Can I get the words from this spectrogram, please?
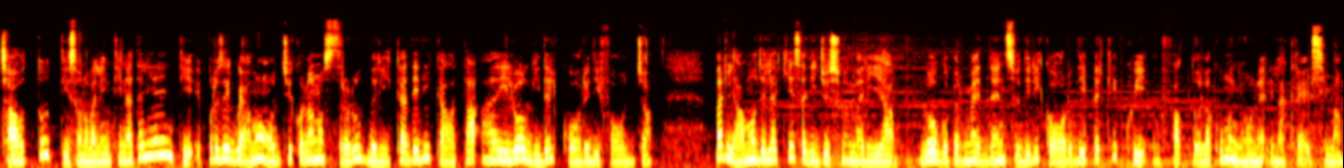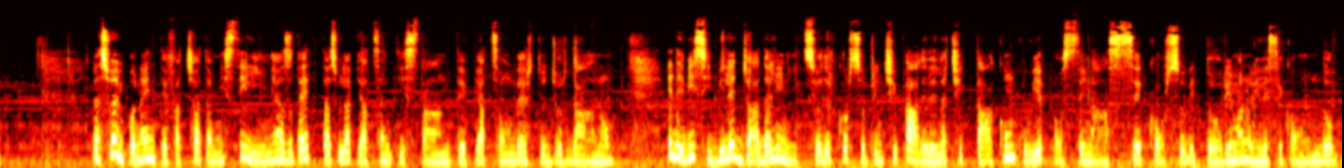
Ciao a tutti, sono Valentina Talienti e proseguiamo oggi con la nostra rubrica dedicata ai luoghi del cuore di Foggia. Parliamo della chiesa di Gesù e Maria, luogo per me denso di ricordi perché qui ho fatto la comunione e la cresima. La sua imponente facciata mistilinea svetta sulla piazza antistante, piazza Umberto Giordano, ed è visibile già dall'inizio del corso principale della città con cui è posta in asse, corso Vittorio Emanuele II.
